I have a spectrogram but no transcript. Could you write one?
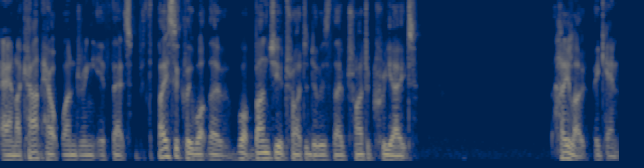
and I can't help wondering if that's basically what they what Bungie have tried to do is they've tried to create Halo again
